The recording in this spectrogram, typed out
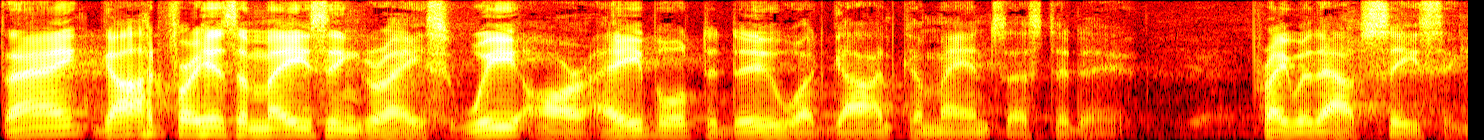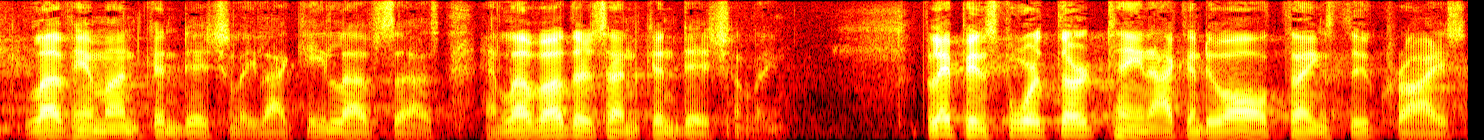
thank God for His amazing grace, we are able to do what God commands us to do. Pray without ceasing. Love him unconditionally like he loves us and love others unconditionally. Philippians 4:13 I can do all things through Christ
